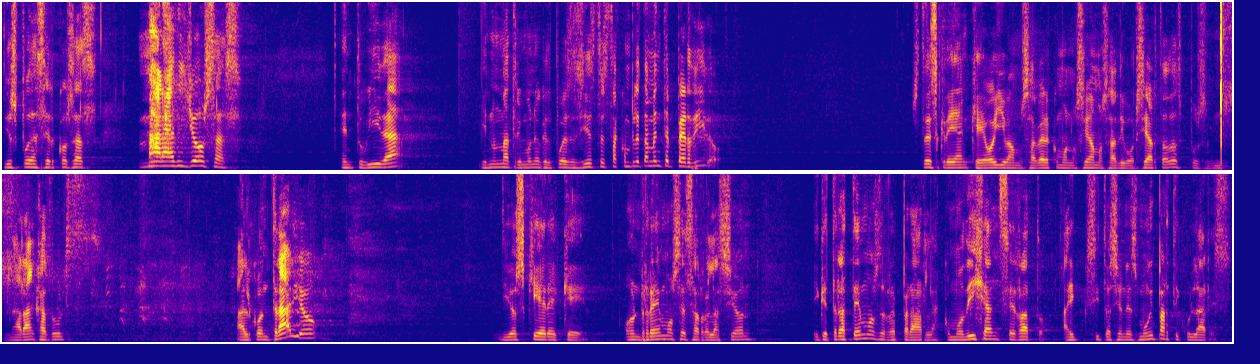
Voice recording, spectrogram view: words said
Dios puede hacer cosas maravillosas en tu vida y en un matrimonio que te puedes decir, esto está completamente perdido. ¿Ustedes creían que hoy íbamos a ver cómo nos íbamos a divorciar todos? Pues naranjas dulces. Al contrario, Dios quiere que honremos esa relación y que tratemos de repararla. Como dije hace rato, hay situaciones muy particulares,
